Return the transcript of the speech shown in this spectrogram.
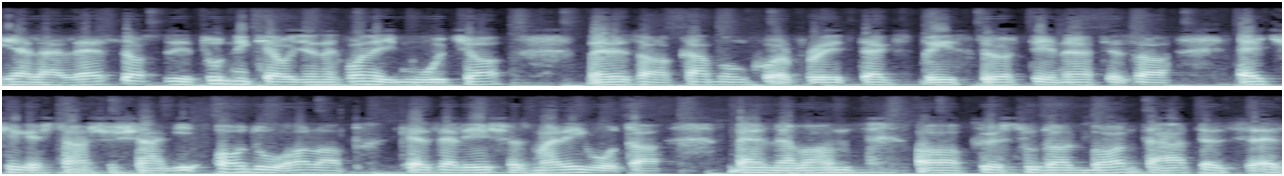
jelen lesz, de azt azért tudni kell, hogy ennek van egy múltja, mert ez a Common Corporate Tax Base történet, ez a egységes társasági adó alap kezelés, ez már rég régóta benne van a köztudatban, tehát ez, ez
